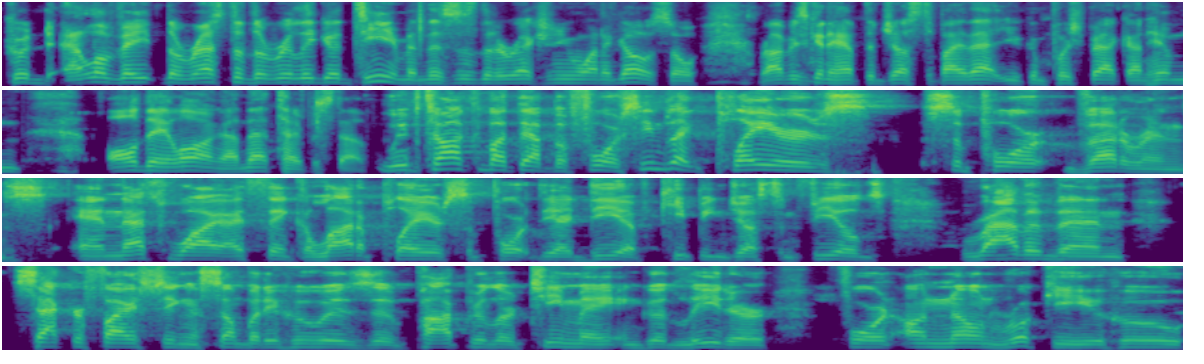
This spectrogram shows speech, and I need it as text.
could elevate the rest of the really good team, and this is the direction you want to go. So Robbie's going to have to justify that. You can push back on him all day long on that type of stuff. We've talked about that before. Seems like players support veterans. And that's why I think a lot of players support the idea of keeping Justin Fields rather than sacrificing somebody who is a popular teammate and good leader for an unknown rookie who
